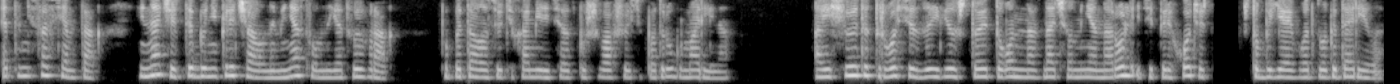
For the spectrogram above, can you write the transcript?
Это не совсем так. Иначе ты бы не кричала на меня, словно я твой враг. Попыталась утихомирить разбушевавшуюся подругу Марина. А еще этот Росси заявил, что это он назначил меня на роль и теперь хочет, чтобы я его отблагодарила.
